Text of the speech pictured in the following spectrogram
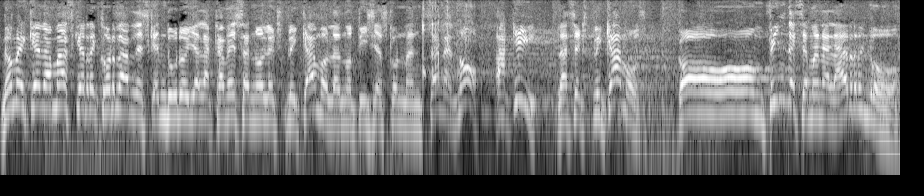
No me queda más que recordarles que en Duro y a la cabeza no le explicamos las noticias con manzanas. No, aquí las explicamos con fin de semana largo.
